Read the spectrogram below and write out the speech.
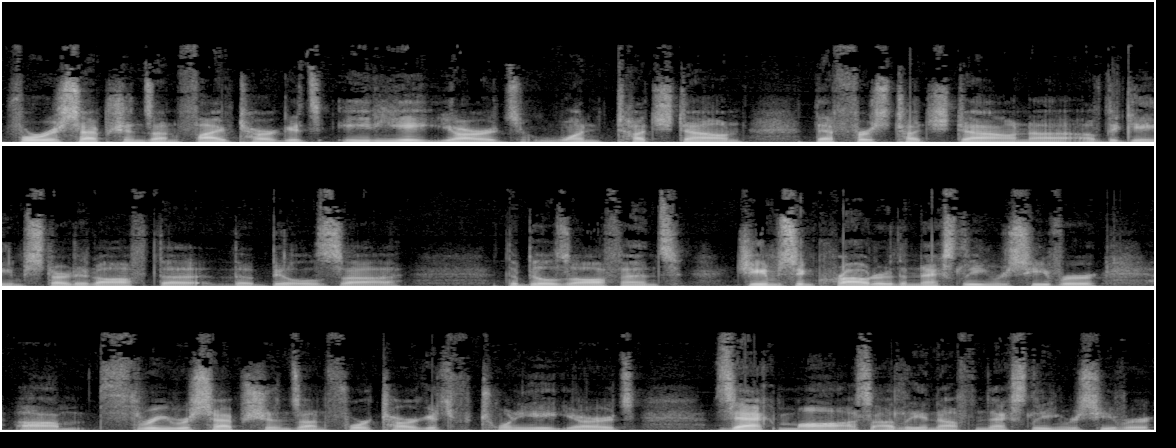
Four receptions on five targets, 88 yards, one touchdown. That first touchdown uh, of the game started off the the Bills. Uh, the Bills offense. Jameson Crowder, the next leading receiver, um, three receptions on four targets for 28 yards. Zach Moss, oddly enough, next leading receiver,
